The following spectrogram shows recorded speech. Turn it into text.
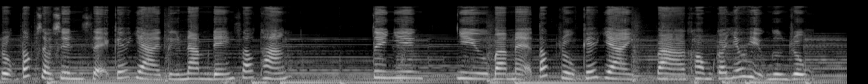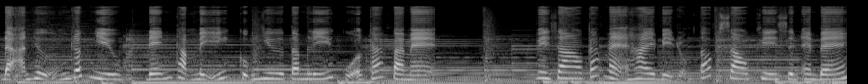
rụng tóc sau sinh sẽ kéo dài từ 5 đến 6 tháng. Tuy nhiên, nhiều bà mẹ tóc rụng kéo dài và không có dấu hiệu ngừng rụng đã ảnh hưởng rất nhiều đến thẩm mỹ cũng như tâm lý của các bà mẹ. Vì sao các mẹ hay bị rụng tóc sau khi sinh em bé?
